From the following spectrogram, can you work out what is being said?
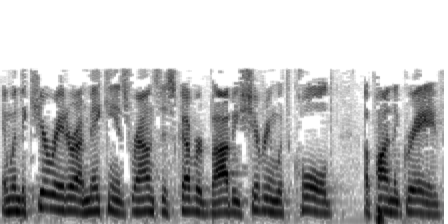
And when the curator, on making his rounds, discovered Bobby shivering with cold upon the grave,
